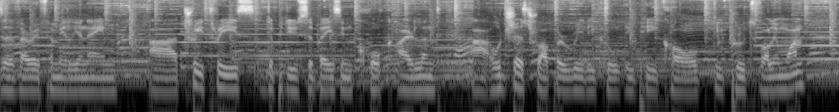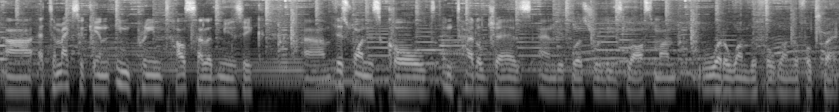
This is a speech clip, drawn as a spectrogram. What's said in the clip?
Is a very familiar name. Uh, Tree Threes, the producer based in Cork, Ireland, uh, who just dropped a really cool EP called Deep Roots Volume 1 uh, at the Mexican imprint House Salad Music. Um, this one is called Entitled Jazz and it was released last month. What a wonderful, wonderful track.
